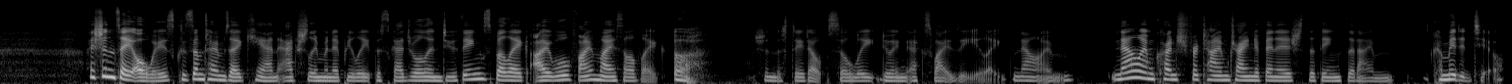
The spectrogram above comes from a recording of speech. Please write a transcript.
I shouldn't say always, because sometimes I can actually manipulate the schedule and do things, but like I will find myself like, ugh, shouldn't have stayed out so late doing XYZ. Like now I'm now I'm crunched for time trying to finish the things that I'm committed to.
